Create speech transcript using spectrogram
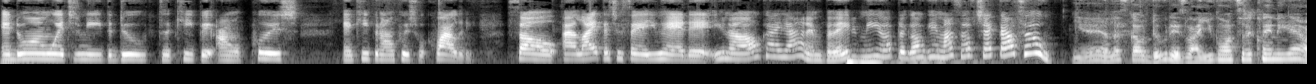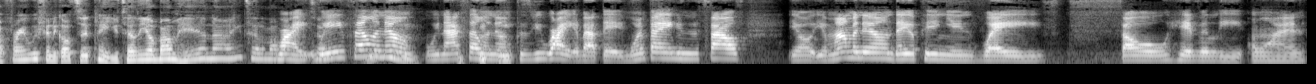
and doing what you need to do to keep it on push and keep it on push with quality. So I like that you said you had that, you know, okay, y'all done baited me up to go get myself checked out too. Yeah, let's go do this. Like you going to the clinic, yeah, friend, we finna go to the clinic. You telling your mom here? Nah, I ain't telling my Right. we ain't telling mm-hmm. them. We not telling them because you right about that. One thing in the South, your your mom and them, their opinion weighs so heavily on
